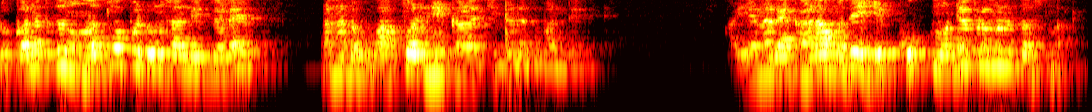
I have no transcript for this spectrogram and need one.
लोकांना त्याचं महत्त्व पटवून सांगितलेलं आहे. आणि आता वापरणं हे काळाची गरज बनलेली आहे. येणाऱ्या काळामध्ये हे खूप मोठ्या प्रमाणात असणार आहे.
